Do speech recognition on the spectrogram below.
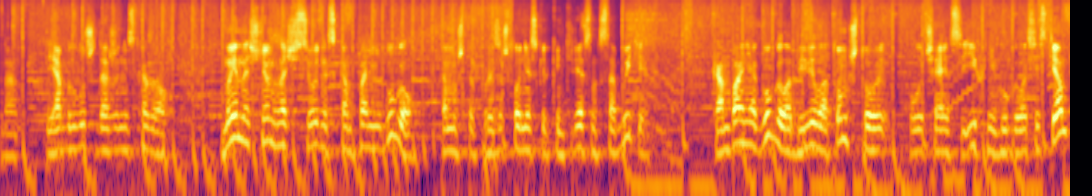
Да, я бы лучше даже не сказал. Мы начнем, значит, сегодня с компании Google, потому что произошло несколько интересных событий. Компания Google объявила о том, что, получается, их не Google Ассистент,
